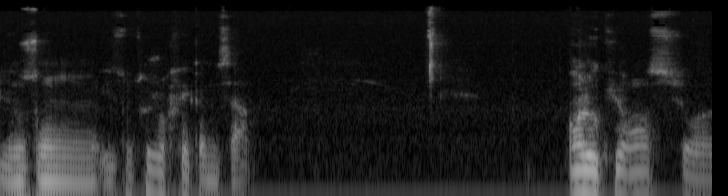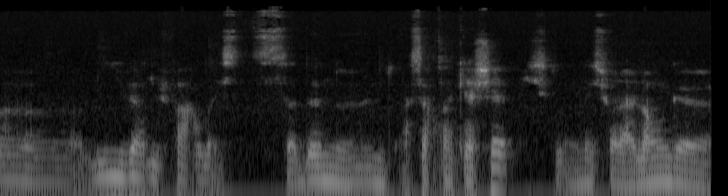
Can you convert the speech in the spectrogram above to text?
Ils ont, ils ont toujours fait comme ça. En l'occurrence, sur euh, l'univers du Far West, ça donne euh, un certain cachet, puisqu'on est sur la langue euh,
